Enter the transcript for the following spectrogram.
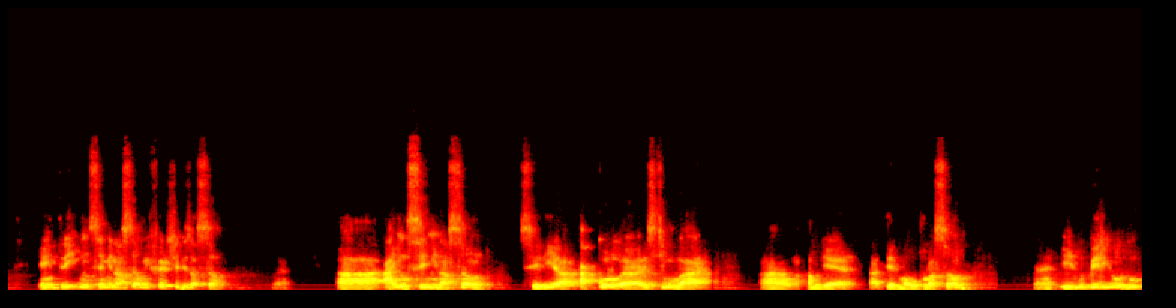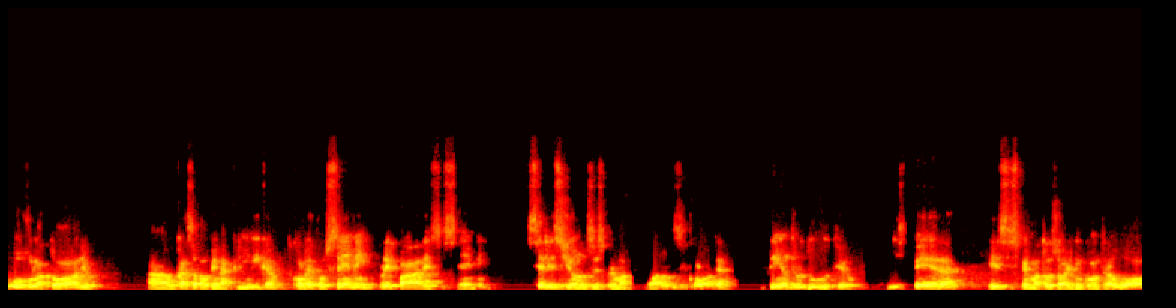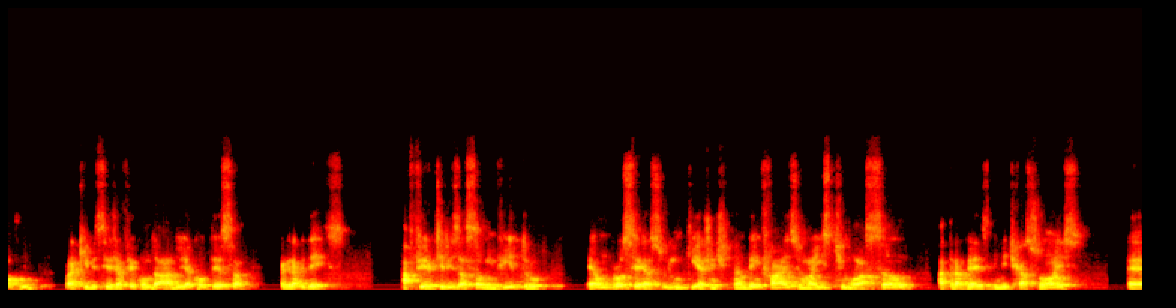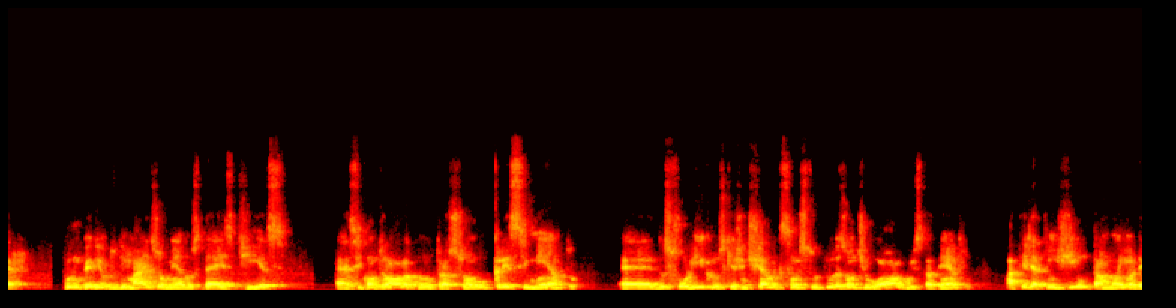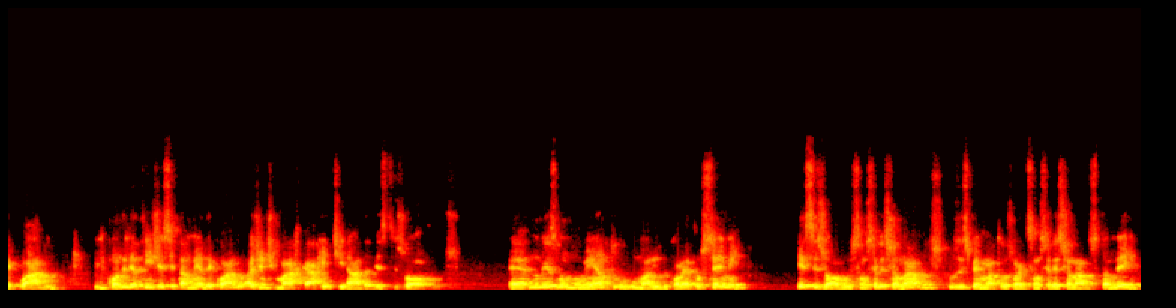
entre inseminação e fertilização. Né? A, a, inseminação seria a, a estimular a, a, mulher a ter uma ovulação, né? e no período ovulatório, o casal vem na clínica, coleta o sêmen, prepara esse sêmen, seleciona os espermatozoides e coloca dentro do útero e espera esse espermatozoide encontrar o óvulo para que ele seja fecundado e aconteça a gravidez. A fertilização in vitro é um processo em que a gente também faz uma estimulação através de medicações é, por um período de mais ou menos 10 dias. É, se controla com ultrassom o crescimento é, dos folículos, que a gente chama que são estruturas onde o óvulo está dentro, até ele atingir um tamanho adequado. E quando ele atinge esse tamanho adequado, a gente marca a retirada destes óvulos. É, no mesmo momento, o marido coleta o sêmen, esses óvulos são selecionados, os espermatozoides são selecionados também,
